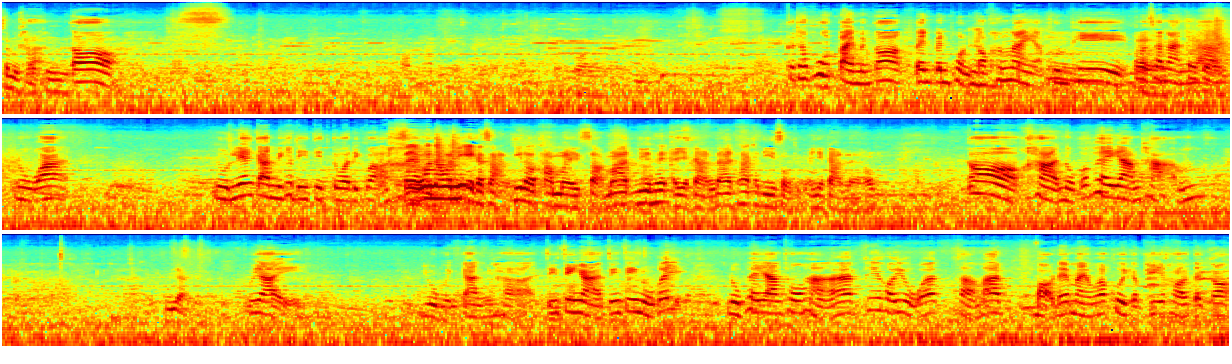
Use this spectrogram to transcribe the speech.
สรุปก็ค่ะคือก็ คือถ้าพูดไปมันก็เป็นเป็นผลต่อข้างในอะคุณพี่ เพราะฉะนั้นค่ะหนูว่า หนูเลี่ยงการมีคดีติดตัวดีกว่า แสดงว่าณวันนี้เอกสารที่เราทำมาสามารถยื่นให้อายการได้ถ้าคดีส่งถึงอายการแล้ว ก็ค่ะหนูก็พยายามถามผู้ใหญ่ผู้ใหญ่อยู่เหมือนกันค่ะ จริงๆอะจริง ๆ หนูก็หนูพยายามโทรหาพี่เขาอยู่ว่าสามารถบอกได้ไหมว่าคุยกับพี่เขาแต่ก็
